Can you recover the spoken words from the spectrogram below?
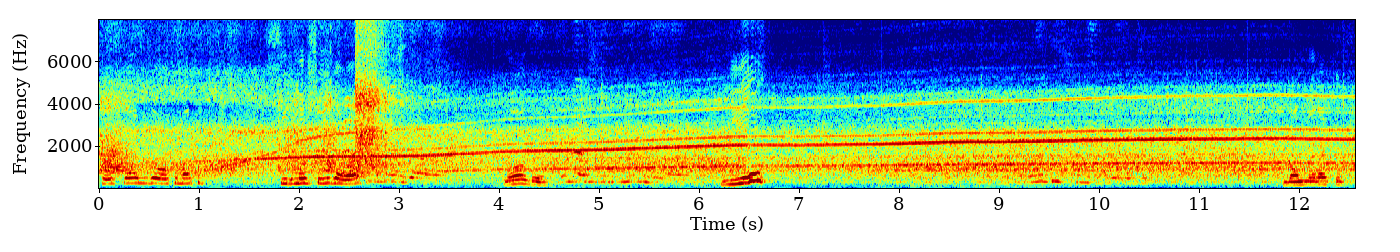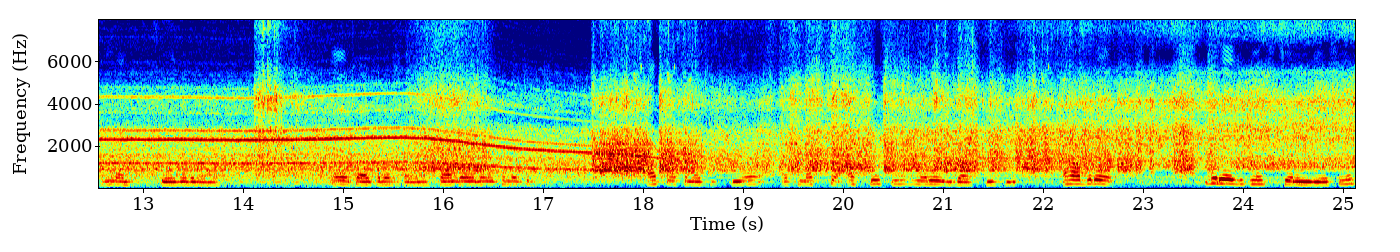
Tesla'nın bir de otomatik sürme şeyi de var. Ne oldu? Niye? Ben merak ettim ben. Söylerim onu. Evet arkadaşlar şu anda orada otomatik aç otomatik diyor. Otomatik açıyorsunuz nereye gidersiniz? Aha buraya buraya gitmek istiyorum diyorsunuz.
